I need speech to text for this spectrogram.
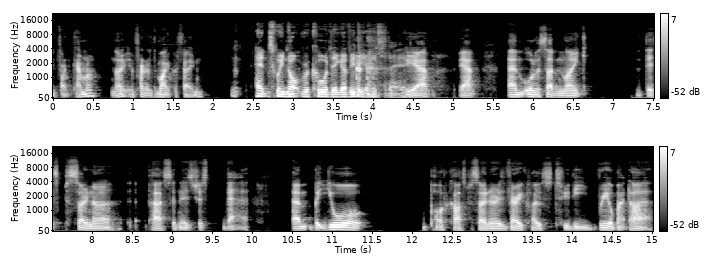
in front of the camera, no, in front of the microphone, Hence, we're not recording a video today. yeah, yeah. Um, all of a sudden, like this persona person is just there. Um, but your podcast persona is very close to the real Matt Dyer,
